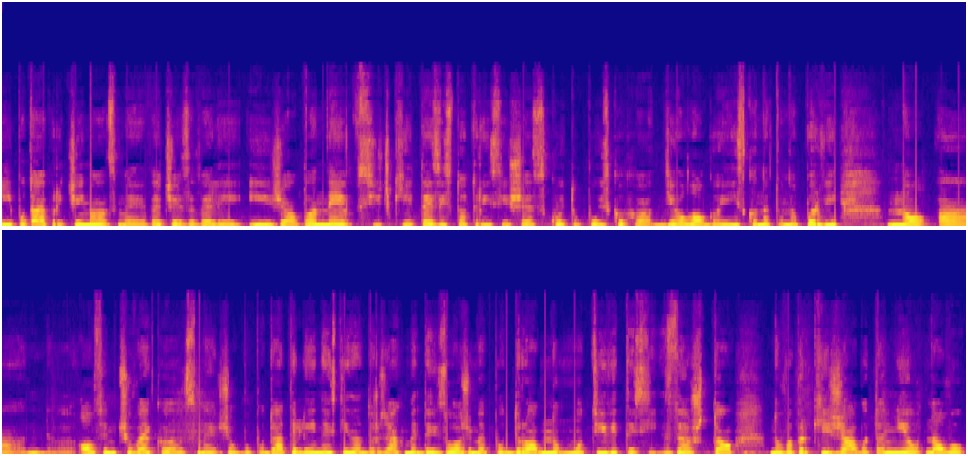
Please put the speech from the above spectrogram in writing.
и по тая причина сме вече завели и жалба. Не всички тези 136, които поискаха диалога и искането на първи, но а, 8 човека сме жалбоподатели и наистина държахме да изложиме подробно мотивите си, защо. Но въпреки жалбата, ние отново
